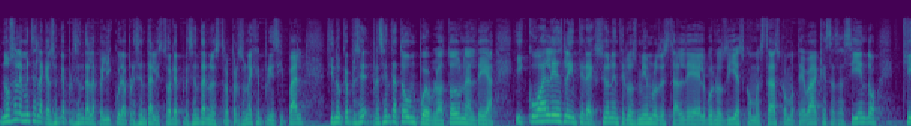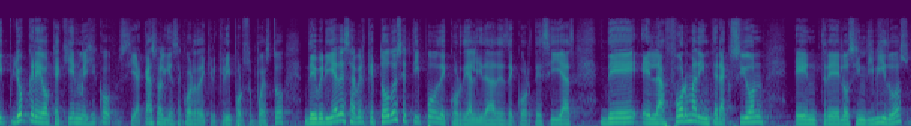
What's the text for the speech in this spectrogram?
no solamente es la canción que presenta la película, presenta la historia, presenta a nuestro personaje principal, sino que pre presenta a todo un pueblo, a toda una aldea. ¿Y cuál es la interacción entre los miembros de esta aldea? El buenos días, ¿cómo estás? ¿Cómo te va? ¿Qué estás haciendo? Que yo creo que aquí en México, si acaso alguien se acuerda de Cricri, por supuesto, debería de saber que todo ese tipo de cordialidades, de cortesías, de eh, la forma de interacción entre los individuos,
